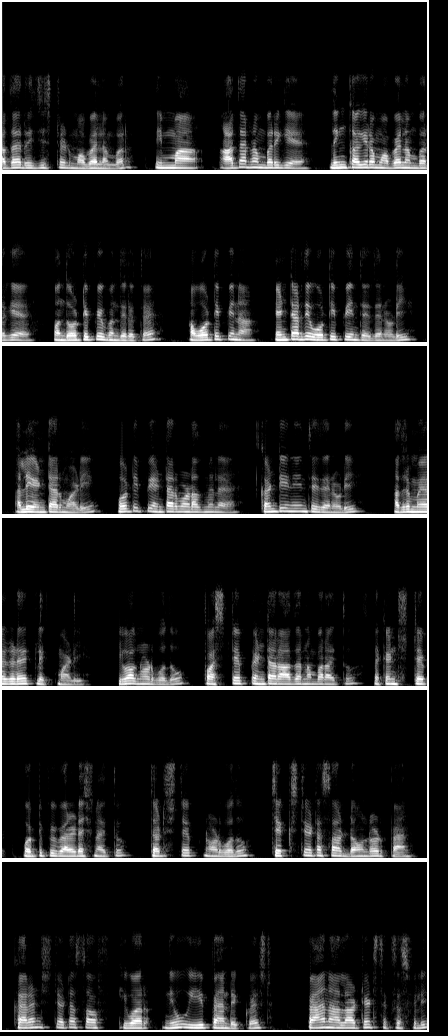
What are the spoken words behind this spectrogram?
Aadhaar registered mobile number ನಿಮ್ಮ ಆಧಾರ್ ನಂಬರ್ಗೆ ಲಿಂಕ್ ಆಗಿರೋ ಮೊಬೈಲ್ ನಂಬರ್ಗೆ ಒಂದು ಒ ಟಿ ಪಿ ಬಂದಿರುತ್ತೆ. ಆ ಒ ಟಿ ಪಿನ enter the O T P ಅಂತ ಇದೆ ನೋಡಿ. ಅಲ್ಲಿ ಎಂಟರ್ ಮಾಡಿ. ಒ ಟಿ ಪಿ ಎಂಟರ್ ಮಾಡಾದ್ಮೇಲೆ ಕಂಟಿನ್ಯೂ ಅಂತ ಇದೆ ನೋಡಿ. ಅದ್ರ ಮೇಲ್ಗಡೆ ಕ್ಲಿಕ್ ಮಾಡಿ. ಇವಾಗ ನೋಡ್ಬೋದು first step enter Aadhaar number ಆಯ್ತು second step O T P validation ಆಯ್ತು ಥರ್ಡ್ ಸ್ಟೆಪ್ ನೋಡ್ಬೋದು check status or download PAN current status of your new e PAN request PAN allotted successfully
